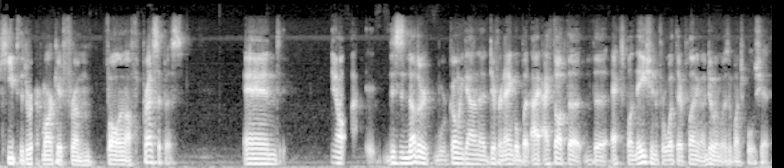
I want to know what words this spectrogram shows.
keep the direct market from falling off the precipice. And you know, this is another we're going down a different angle, but I, I thought the the explanation for what they're planning on doing was a bunch of bullshit.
